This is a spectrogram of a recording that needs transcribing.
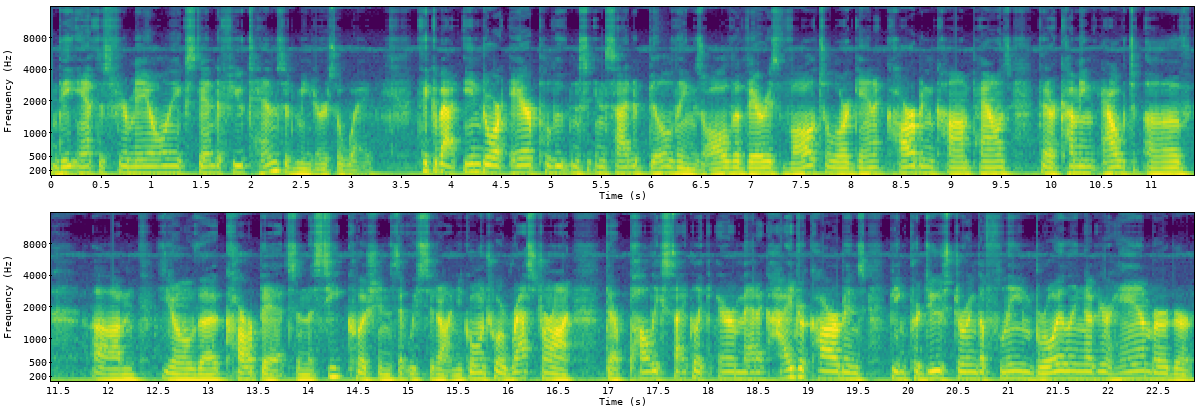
the anthrosphere may only extend a few tens of meters away. Think about indoor air pollutants inside of buildings, all the various volatile organic carbon compounds that are coming out of um, you know, the carpets and the seat cushions that we sit on. You go into a restaurant, there are polycyclic aromatic hydrocarbons being produced during the flame broiling of your hamburger.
